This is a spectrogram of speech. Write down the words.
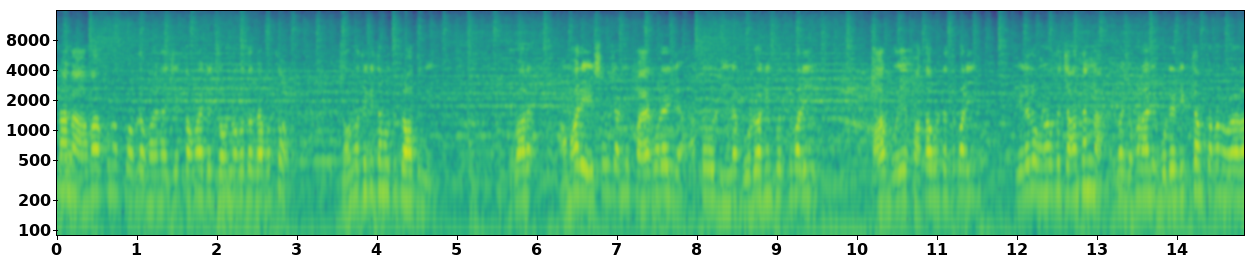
না না আমার কোনো প্রবলেম হয় না যেহেতু আমার এটা জন্মগত ব্যাপার তো। জন্ম থেকেই তো আমার দুটো হাতে নেই। এবার আমার এইসব যে আমি পায়ে করে এত মানে বোর্ড ওয়াকিং করতে পারি বা বইয়ে পাতা উল্টাতে পারি এগুলো ওনারা তো জানতেন না। এবার যখন আমি বোর্ডে লিখতাম তখন ওনারা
